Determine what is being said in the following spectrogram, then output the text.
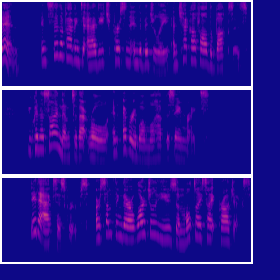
Then, instead of having to add each person individually and check off all the boxes, you can assign them to that role and everyone will have the same rights. Data access groups are something that are largely used on multi-site projects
